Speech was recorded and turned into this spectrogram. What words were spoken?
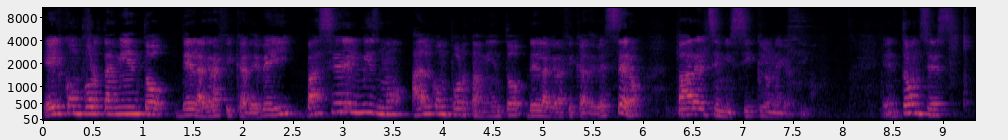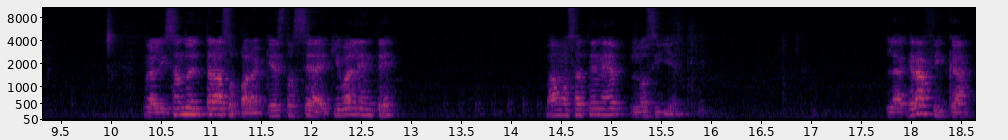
el comportamiento de la gráfica de BI va a ser el mismo al comportamiento de la gráfica de B0 para el semiciclo negativo. Entonces, realizando el trazo para que esto sea equivalente, vamos a tener lo siguiente. La gráfica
